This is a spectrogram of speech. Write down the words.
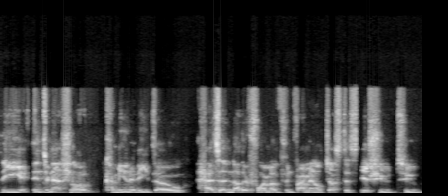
The international community, though, has another form of environmental justice issue to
